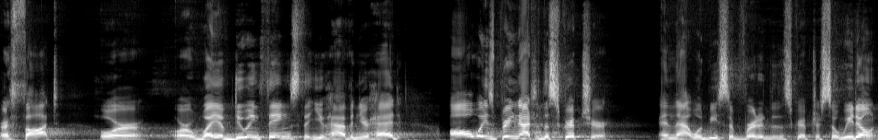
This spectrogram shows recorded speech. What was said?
or thought or or way of doing things that you have in your head, always bring that to the scripture, and that would be subverted to the scripture. So we don't,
